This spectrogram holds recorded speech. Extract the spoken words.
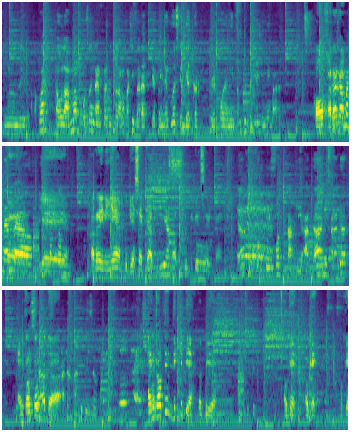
dulu apa tahu lama pose nempel itu lama pasti barat kayak punya gua Singator Devo yang hitam tuh dia sini barat Oh, karena Rekaman nempel. Iya iya iya. Karena ininya bergesekan. Iya, betul. bergesekan. ya untuk pivot kaki ada ini kan ada Ankle Biasanya ada. ada ada bisa Ankle tilt dikit ya, tapi ya. dikit Oke, oke. Oke.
